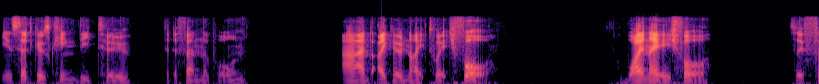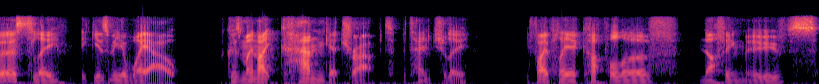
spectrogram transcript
He instead goes king d2 to defend the pawn. And I go knight to h4. Why knight h4? So firstly, it gives me a way out because my knight can get trapped potentially. If I play a couple of nothing moves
